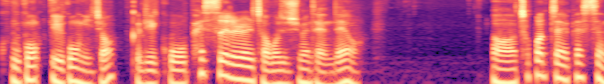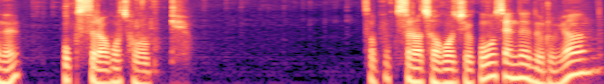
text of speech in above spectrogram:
9010이죠. 그리고 패스를 적어주시면 되는데요. 어, 첫 번째 패스는 books라고 적어볼게요. 그래서 books라 적어주고 send 누르면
